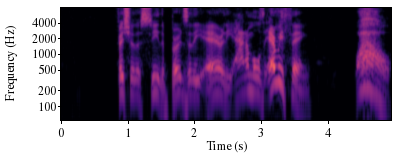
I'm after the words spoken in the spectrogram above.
Fish of the sea, the birds of the air, the animals, everything. Wow.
